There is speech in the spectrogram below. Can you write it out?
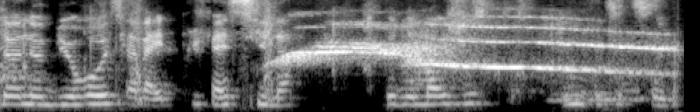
dans nos bureaux, ça va être plus facile. Donnez-moi juste une petite seconde.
